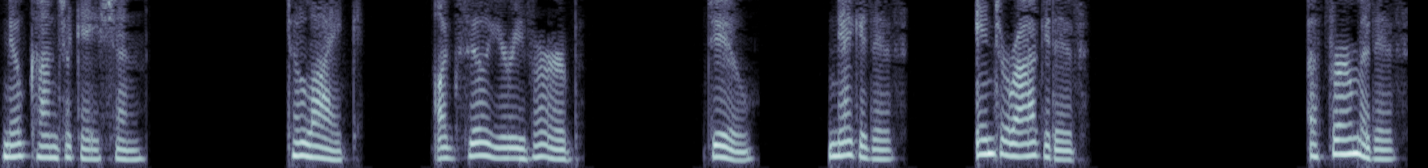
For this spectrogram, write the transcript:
No conjugation. To like. Auxiliary verb. Do. Negative. Interrogative. Affirmative.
